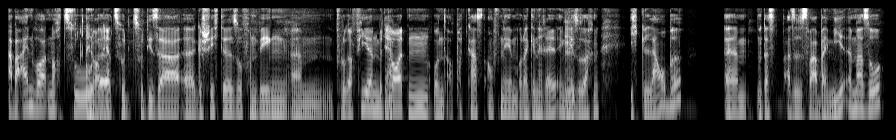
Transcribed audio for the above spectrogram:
Aber ein Wort noch zu, Wort, äh, ja. zu, zu dieser äh, Geschichte, so von wegen ähm, Fotografieren mit Ja. Leuten und auch Podcast aufnehmen oder generell irgendwie Mhm. so Sachen. Ich glaube, ähm, und das, also das war bei mir immer so,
